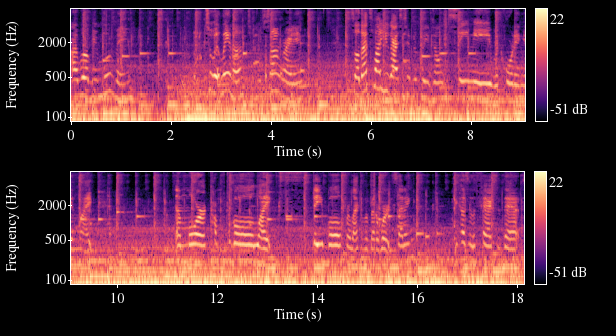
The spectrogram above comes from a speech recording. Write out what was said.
I will be moving to Atlanta to do songwriting. So that's why you guys typically don't see me recording in like a more comfortable, like stable, for lack of a better word, setting. Because of the fact that,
